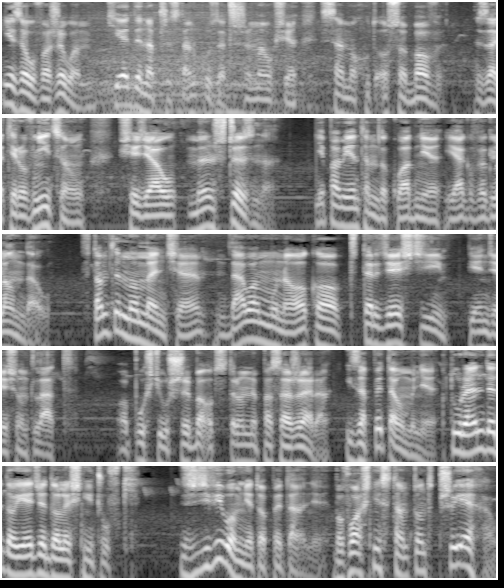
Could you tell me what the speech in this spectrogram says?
Nie zauważyłam, kiedy na przystanku zatrzymał się samochód osobowy. Za kierownicą siedział mężczyzna. Nie pamiętam dokładnie, jak wyglądał. W tamtym momencie dałam mu na oko 40-50 lat. Opuścił szybę od strony pasażera i zapytał mnie, którędy dojedzie do leśniczówki. Zdziwiło mnie to pytanie, bo właśnie stamtąd przyjechał.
